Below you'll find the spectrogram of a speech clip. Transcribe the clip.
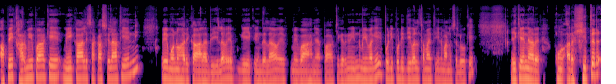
අපේ කර්ම විපාකයේ මේ කාලේ සකස් වෙලා තියෙන්නේ ඔය මොන හරි කාලා බීලා ඔය ගේක ඉඳලා ඔය මේ වාහනයක් පාවිච්චි කරගෙන ඉන්න මේ වගේ පොඩි පොඩි දේවල් තමයි තියෙන මනුස්ස ලෝකේ. ඒ කියන්නේ අර අර හිත-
